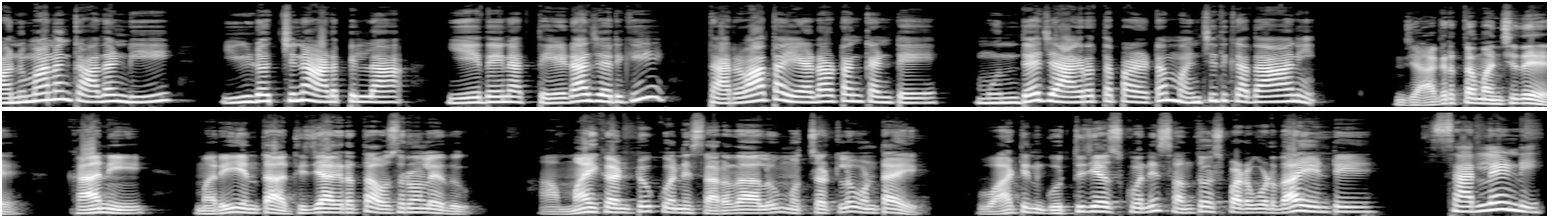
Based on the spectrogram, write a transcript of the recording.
అనుమానం కాదండి. ఈడొచ్చిన ఆడపిల్ల. ఏదైనా తేడా జరిగి తర్వాత ఏడవటం కంటే ముందే జాగ్రత్త పడటం మంచిది కదా అని. జాగ్రత్త మంచిదే. కానీ మరీ ఇంత అతి జాగ్రత్త అవసరం లేదు. అమ్మాయికంటూ కొన్ని సరదాలు ముచ్చట్లు ఉంటాయి. వాటిని గుర్తు చేసుకొని సంతోషపడకూడదా ఏంటి? సర్లేండి.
